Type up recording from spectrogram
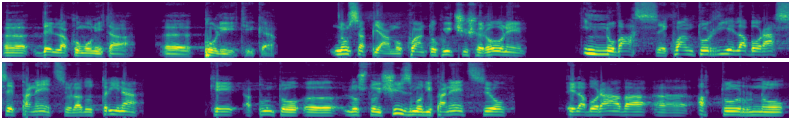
eh, della comunità eh, politica. Non sappiamo quanto qui Cicerone innovasse, quanto rielaborasse Panezio, la dottrina che appunto eh, lo stoicismo di Panezio elaborava eh, attorno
